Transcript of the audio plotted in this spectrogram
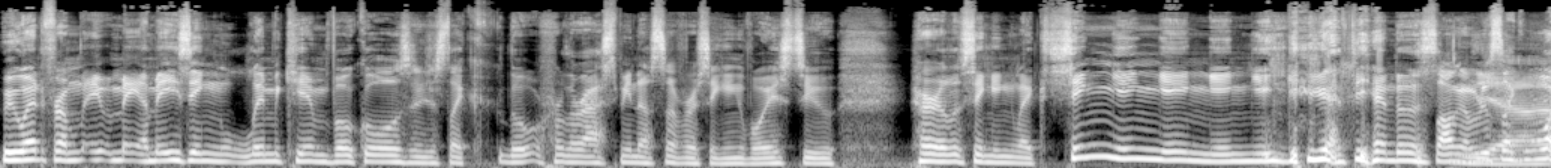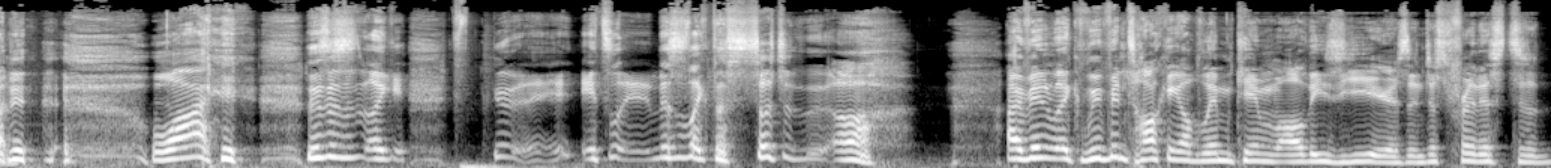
we went from amazing Lim Kim vocals and just like the her the raspiness of her singing voice to her singing like singing ying, ying, ying, ying at the end of the song. I'm just like, Yeah. what? Is, why? This is like, it's this is like the such a. Oh, I've been like we've been talking of Lim Kim all these years, and just for this to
